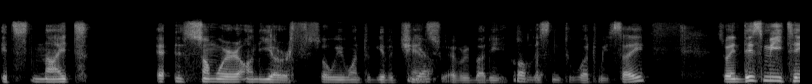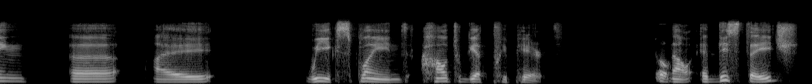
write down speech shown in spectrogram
it's night uh, somewhere on the earth. So we want to give a chance to everybody to listen to what we say. So in this meeting, uh, I we explained how to get prepared. Okay. Now, at this stage,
